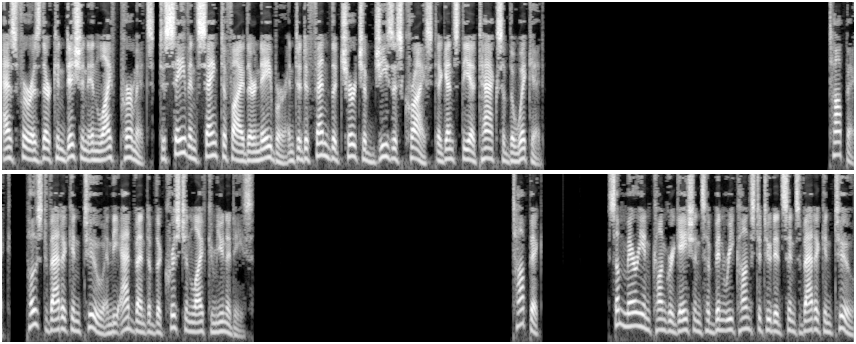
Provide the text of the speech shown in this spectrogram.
as far as their condition in life permits, to save and sanctify their neighbor and to defend the Church of Jesus Christ against the attacks of the wicked. Post-Vatican II and the advent of the Christian life communities Some Marian congregations have been reconstituted since Vatican II.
